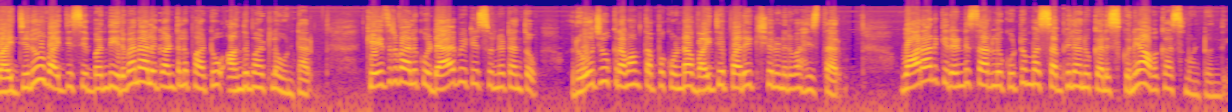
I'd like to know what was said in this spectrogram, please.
వైద్యులు వైద్య సిబ్బంది ఇరవై నాలుగు గంటల పాటు అందుబాటులో ఉంటారు. కేజ్రీవాల్కు డయాబెటీస్ ఉండటంతో రోజూ క్రమం తప్పకుండా వైద్య పరీక్షలు నిర్వహిస్తారు. వారానికి రెండుసార్లు కుటుంబ సభ్యులను కలుసుకునే అవకాశం ఉంటుంది.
